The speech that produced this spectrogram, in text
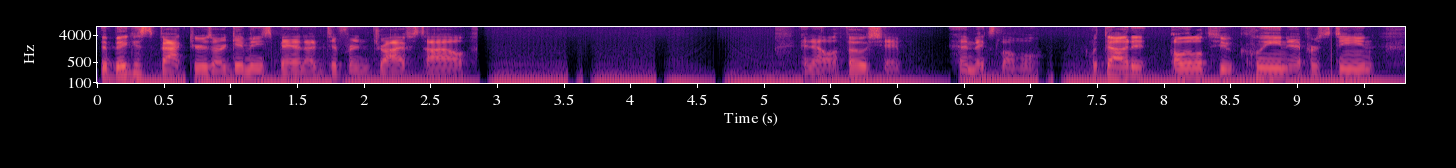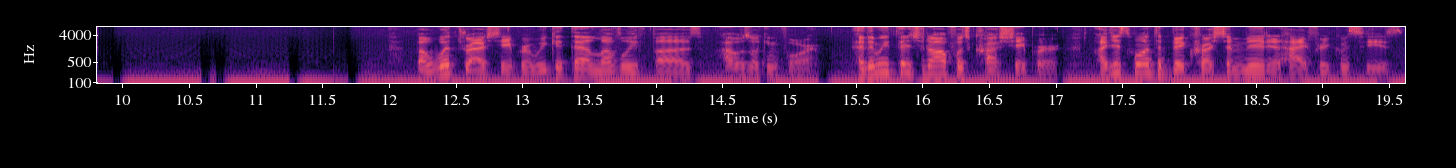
The biggest factors are giving each band a different drive style and LFO shape and mix level. Without it, a little too clean and pristine, but with Drive Shaper, we get that lovely fuzz I was looking for. And then we finish it off with Crush Shaper. I just wanted to bit crush the mid and high frequencies,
